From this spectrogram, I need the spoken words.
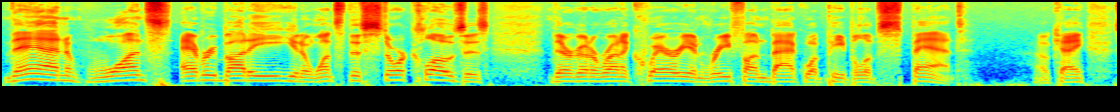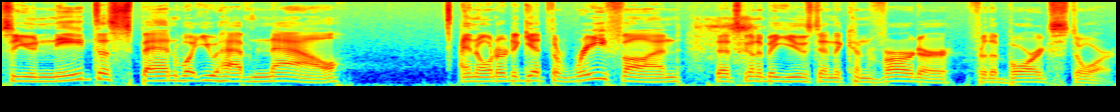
Then once everybody, you know, once this store closes, they're going to run a query and refund back what people have spent. Okay, so you need to spend what you have now in order to get the refund that's going to be used in the converter for the Borg store.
